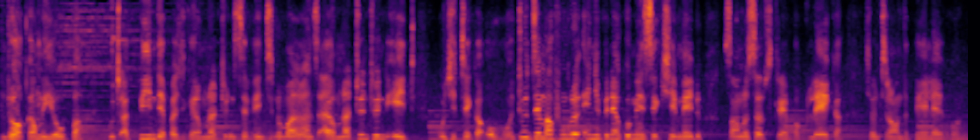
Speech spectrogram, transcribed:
ndo wakamuhelpa kuti apinde pachigaro muna 2017 novanzi aiwa muna 2028 uchiteka over tiudze mafungiro enyu pina comment section medu channel subscribe pour cliquer sur le bel icône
